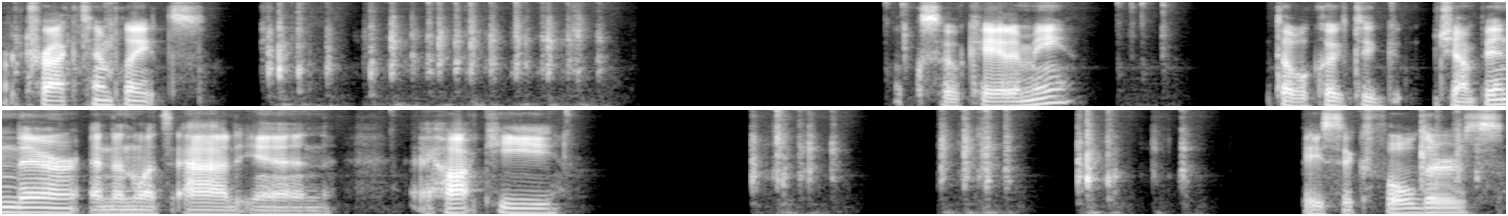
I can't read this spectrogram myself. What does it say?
our track templates. Looks okay to me. Double click to jump in there, and then let's add in a hotkey, basic folders.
